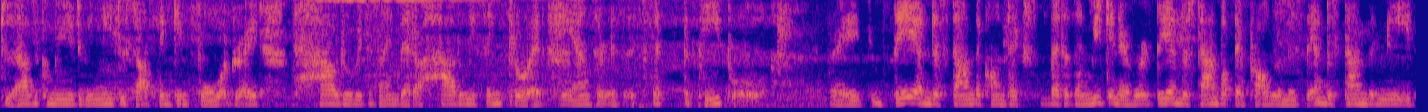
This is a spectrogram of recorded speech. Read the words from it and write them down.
to, as a community, we need to start thinking forward, right? It's how do we design better? How do we think through it? The answer is it's with the people right? They understand the context better than we can ever. They understand what their problem is. They understand the need,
